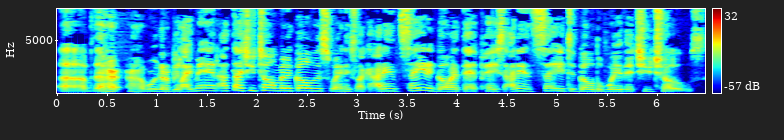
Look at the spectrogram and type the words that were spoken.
uh, that are, we're going to be like, man, I thought you told me to go this way. And he's like, I didn't say to go at that pace. I didn't say to go the way that you chose.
